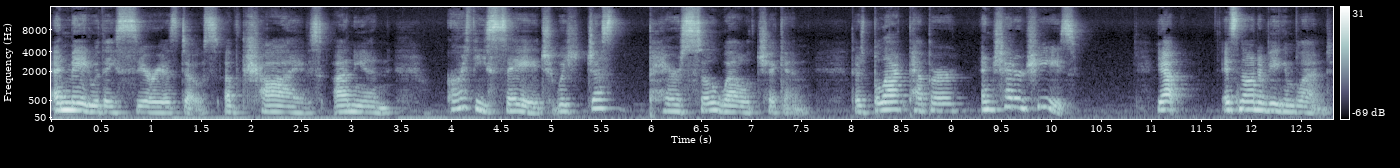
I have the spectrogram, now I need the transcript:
and made with a serious dose of chives, onion, earthy sage, which just pairs so well with chicken. There's black pepper and cheddar cheese. Yep, it's not a vegan blend,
